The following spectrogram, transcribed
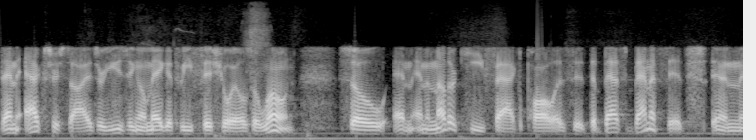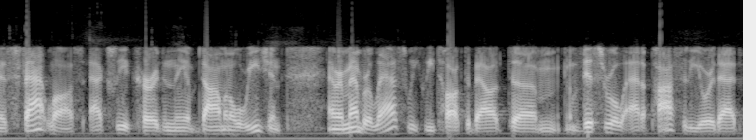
than exercise or using omega 3 fish oils alone. So, and, and another key fact, Paul, is that the best benefits in this fat loss actually occurred in the abdominal region. And remember, last week we talked about um, visceral adiposity, or that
